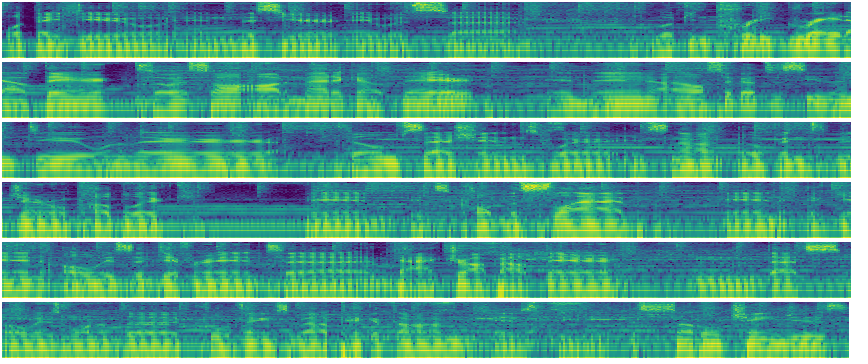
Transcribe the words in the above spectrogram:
what they do. And this year it was uh, looking pretty great out there. So I saw Automatic out there, and then I also got to see them do one of their film sessions where it's not open to the general public, and it's called the Slab. And again, always a different uh, backdrop out there. And that's always one of the cool things about Pickathon is the, the subtle changes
